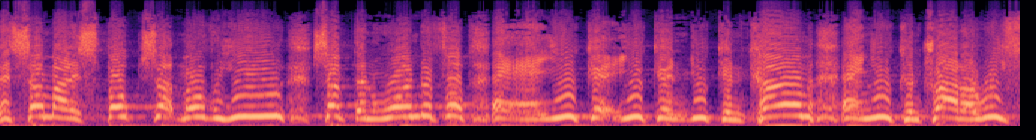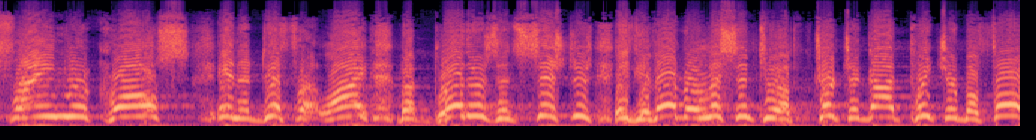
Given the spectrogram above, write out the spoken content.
and somebody spoke something over you, something wonderful, and you can you can you can come and you can try to reframe your cross in a different light. But brothers and sisters, if you've ever listened to a Church of God preacher before,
